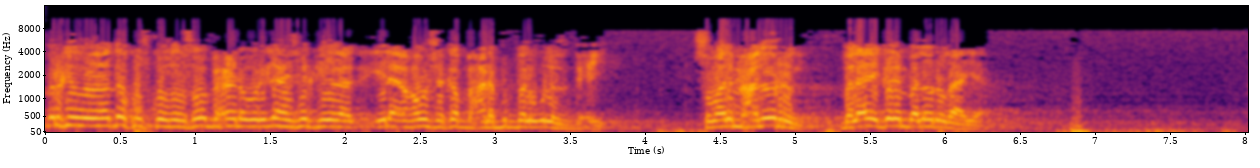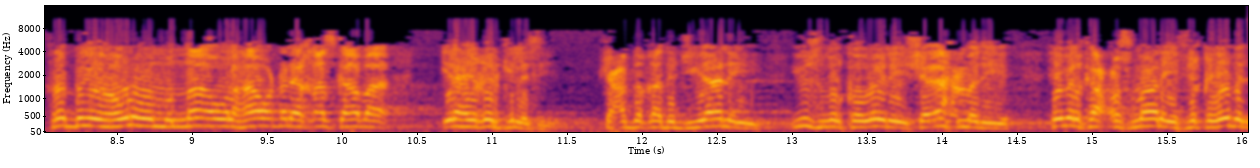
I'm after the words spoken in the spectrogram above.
Markay wadaadda kuskuusan soo baxeen war ilahay shirkiga hawsha ka baxana bud baa lagu lafbixiyey soomaali maxaa loo rogi balaayo gelin baa loo rogaaya rabbigii hawluhu mudnaa u lahaa oo dhan ee khaaskaabaa ilahay khayrkii la siiyey. Sheekh cabdiqaadir jiyaani iyo yuusuf alkowleyni iyo sheekh axmed iyo hebelkaa cusmaan iyo fiqi hebel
